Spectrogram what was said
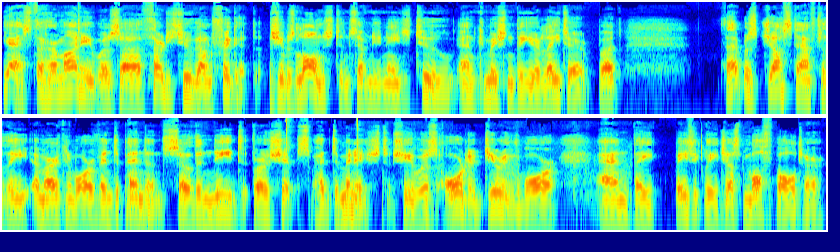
Yes, the Hermione was a 32 gun frigate. She was launched in 1782 and commissioned the year later, but that was just after the American War of Independence, so the need for ships had diminished. She was ordered during the war, and they basically just mothballed her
